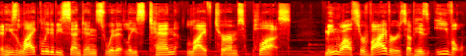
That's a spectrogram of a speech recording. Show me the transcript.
and he's likely to be sentenced with at least 10 life terms plus. Meanwhile, survivors of his evil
